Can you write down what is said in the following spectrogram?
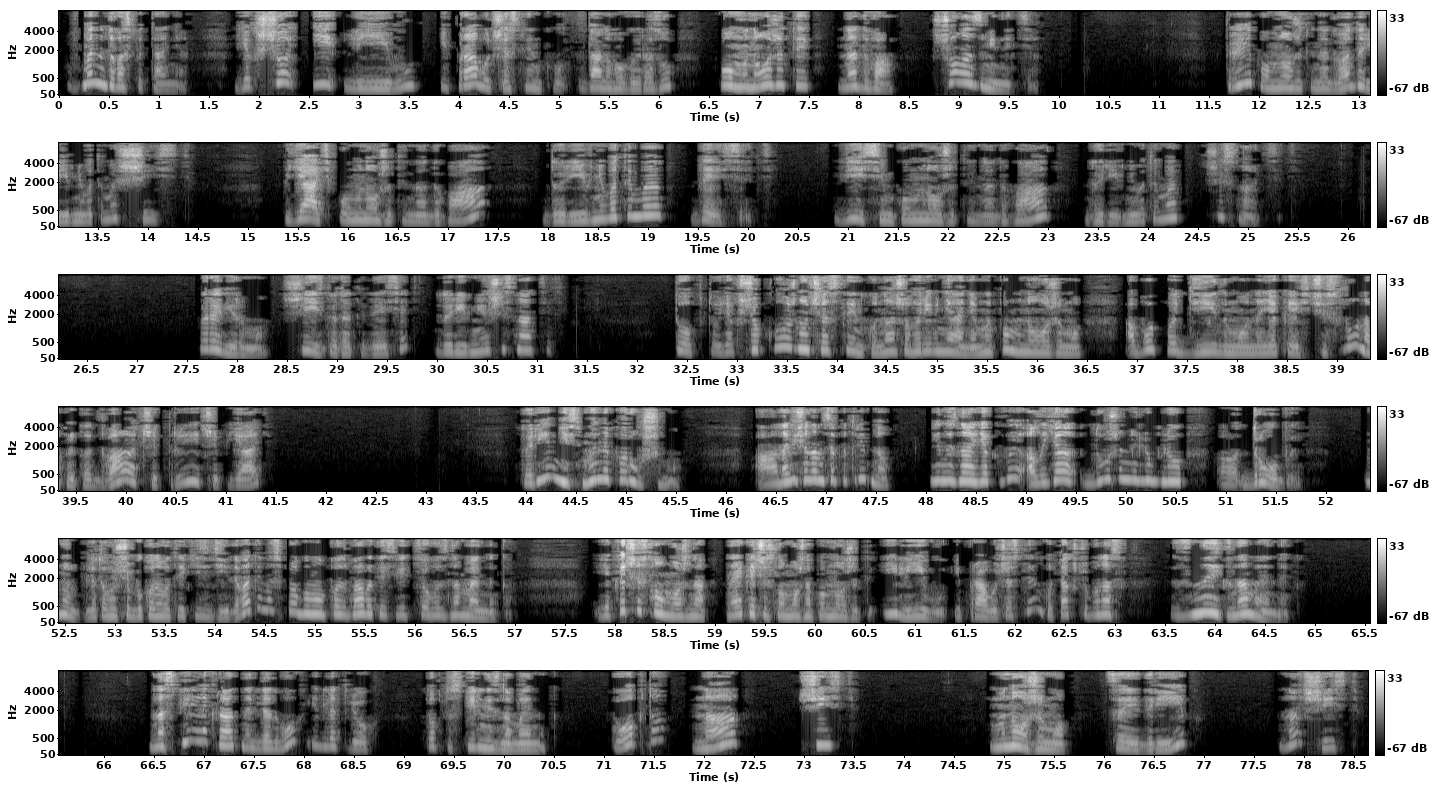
В мене до вас питання. Якщо і ліву, і праву частинку даного виразу помножити на 2. Що у нас зміниться? 3 помножити на 2 дорівнюватиме 6. 5 помножити на 2 дорівнюватиме 10. 8 помножити на 2 дорівнюватиме 16. Перевіримо. 6 додати 10 дорівнює 16. Тобто, якщо кожну частинку нашого рівняння ми помножимо або поділимо на якесь число, наприклад, 2, чи 3, чи 5, то рівність ми не порушимо. А навіщо нам це потрібно? Я не знаю, як ви, але я дуже не люблю е, дроби. Ну, для того, щоб виконувати якісь дії. Давайте ми спробуємо позбавитись від цього знаменника. Яке число можна, на яке число можна помножити і ліву, і праву частинку, так, щоб у нас зник знаменник? На спільне кратне для двох і для трьох, тобто спільний знаменник. Тобто на 6. Множимо цей дріб на 6.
